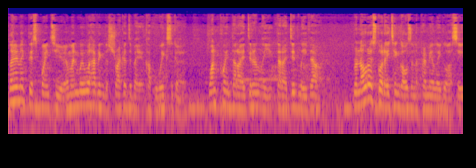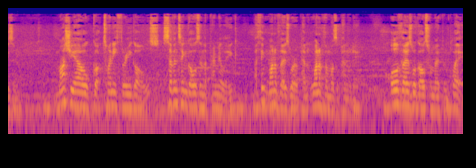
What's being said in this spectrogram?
Let me make this point to you. And when we were having the striker debate a couple of weeks ago, one point that I didn't leave, that I did leave out Ronaldo scored 18 goals in the Premier League last season. Martial got 23 goals, 17 goals in the Premier League. I think one of those were a pen- one of them was a penalty. All of those were goals from open play.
